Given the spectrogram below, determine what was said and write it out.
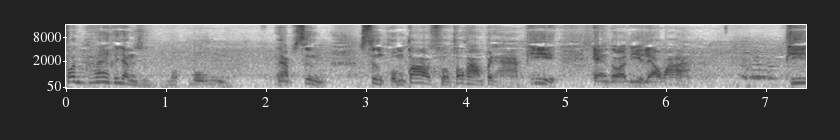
คนภายในก็ยังสิบบุ้งนะครับซึ่งซึ่งผมก็ส่งข้อความไปหาพี่แองตัวดีแล้วว่า พี่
